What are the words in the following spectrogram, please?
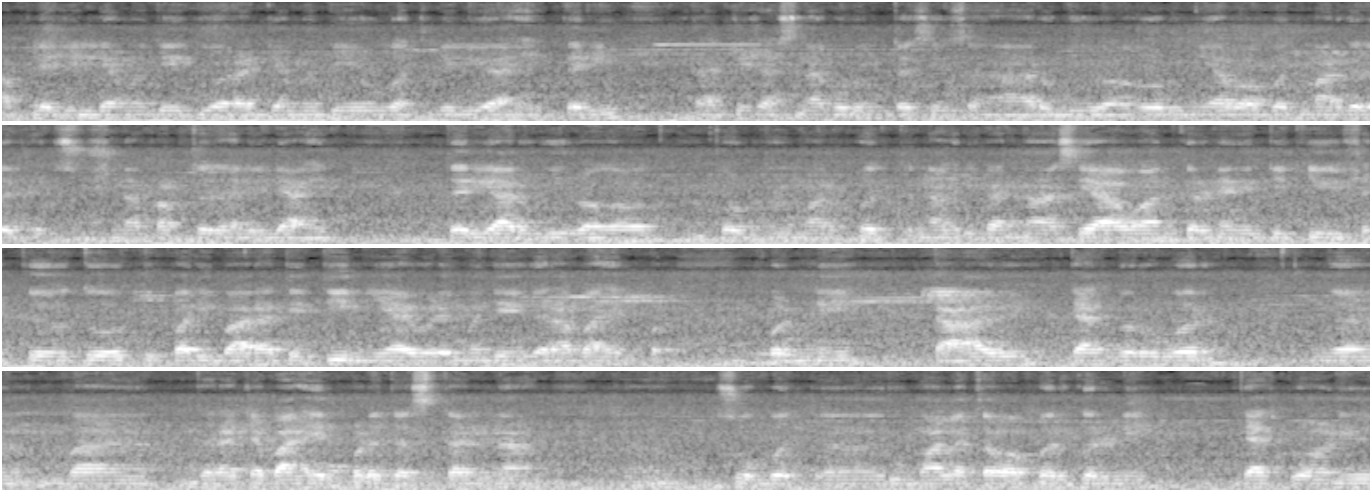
आपल्या जिल्ह्यामध्ये किंवा राज्यामध्ये येऊ घातलेली आहे. तरी राज्य शासनाकडून तसेच आरोग्य विभागाकडून याबाबत मार्गदर्शक सूचना प्राप्त झालेल्या आहेत. तरी आरोग्य विभागाकडून मार्फत नागरिकांना असे आवाहन करण्यात येते की शक्यतो दुपारी बारा ते तीन या वेळेमध्ये घराबाहेर प पडणे टाळावे. त्याचबरोबर बा घराच्या बाहेर पडत असताना सोबत रुमालाचा वापर करणे. त्याचप्रमाणे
